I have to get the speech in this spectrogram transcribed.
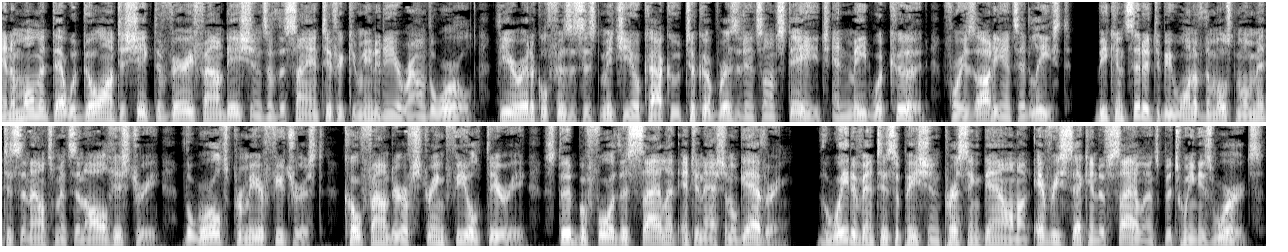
In a moment that would go on to shake the very foundations of the scientific community around the world, theoretical physicist Michio Kaku took up residence on stage and made what could, for his audience at least, be considered to be one of the most momentous announcements in all history. The world's premier futurist, co-founder of string field theory, stood before this silent international gathering, the weight of anticipation pressing down on every second of silence between his words.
